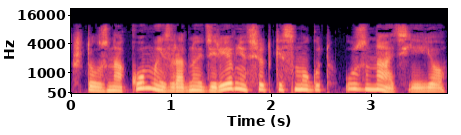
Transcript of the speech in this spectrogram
что знакомые из родной деревни все-таки смогут узнать ее,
